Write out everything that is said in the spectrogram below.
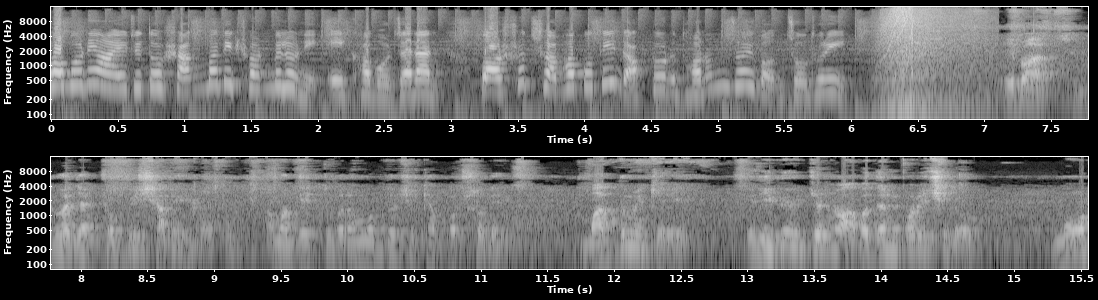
ভবনে আয়োজিত সাংবাদিক সম্মেলনে এই খবর জানান। পর্ষদ সভাপতি ডক্টর ধনঞ্জয় গণ চৌধুরী। এবার দুহাজার চব্বিশ সালে আমাদের ত্রিপুরা মধ্যশিক্ষা পর্ষদে মাধ্যমিকে রিভিউর জন্য আবেদন করেছিল মোট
